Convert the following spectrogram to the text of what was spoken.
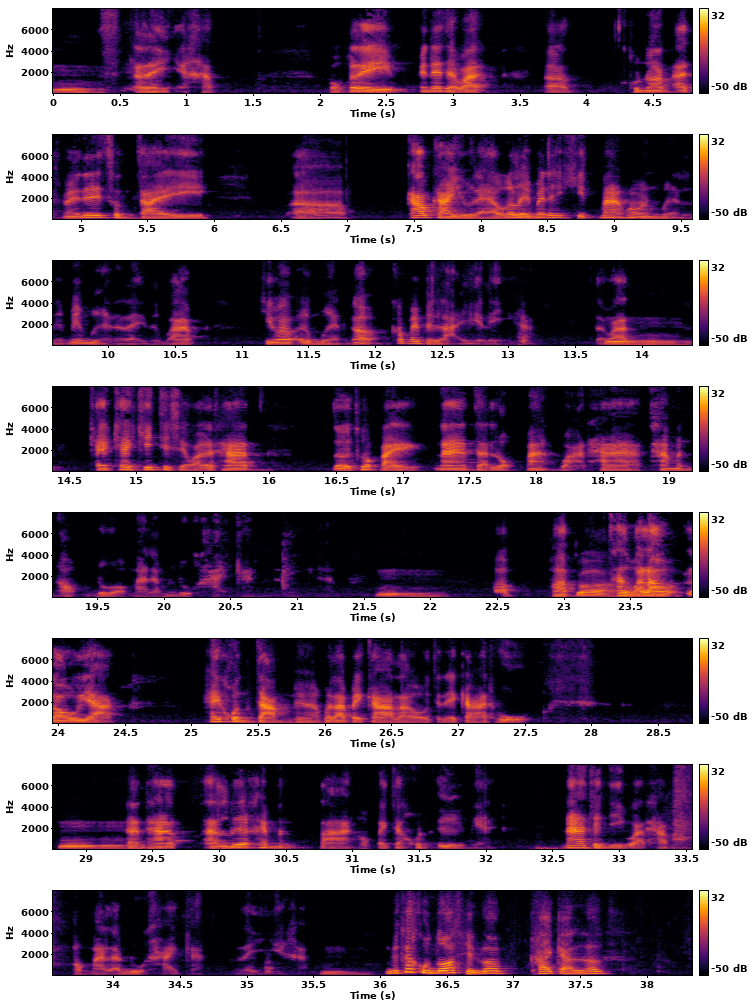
อืมอะไรอย่างเงี้ยครับ ผมก็เลยไม่แน่ใจว่าเอ่อคุณน็อตอาจจะไม่ได้สนใจเอ่อก้าวไกลอยู่แล้ว ก็เลยไม่ได้คิดมากว่ามันเหมือนหรือไม่เหมือนอะไรหรือว่า คิดว่าเออเหมือนก็ก็ไม่เป็นไรอะไรอย่างเงี้ยครับ แต่ว่าอืมแค่แค่คิดเฉยๆว่าเออถ้าโดยทั่วไปน่าจะหลบมากกว่าถ้า ถ้ามันออกดูออกมาแล้วมันดูคล้ายกัน อะไรอย่างเงี้ยครับอืมอืมเพราะเพราะก็ถ้าสมมติว่าเราเราอยากให้คนจำใช่ไหมเวลาไปกาเราจะได้กาถูกอืมอืมดังนั้นถ้าถ้าเลือกให้มันต่างออกไปจากคนอื่น เนี่ย น่าจะดีกว่าทำออกมาแล้วดูคล้ายกันอะไรอย่างเงี้ยครับอืมนี่ถ้าคุณน็อตเห็นว่าคล้ายกันแล้ว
